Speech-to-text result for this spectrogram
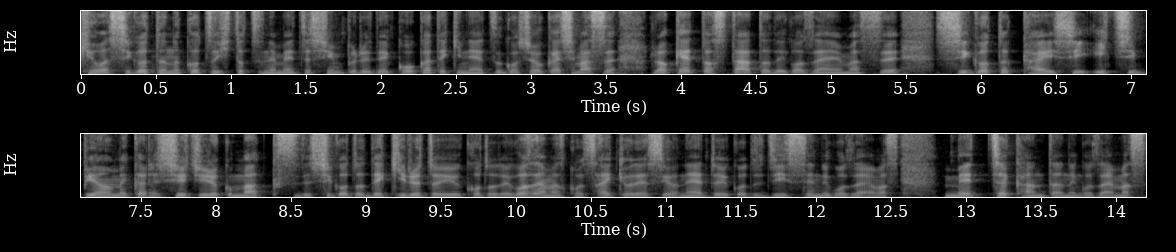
日は仕事のコツ一つね、めっちゃシンプルで効果的なやつご紹介します。ロケットスタートでございます。仕事開始1秒目から集中力マックスで仕事できるということでございます。これ最強ですよね。ということで実践でございます。めっちゃ簡単でございます。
